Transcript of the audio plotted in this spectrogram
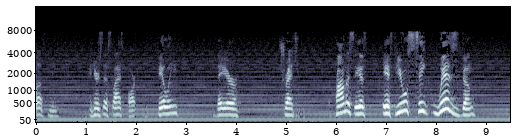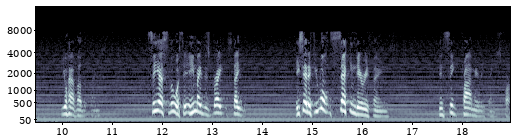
love me. And here's this last part filling their treasure. The promise is if you'll seek wisdom, you'll have other things. C.S. Lewis, he made this great statement. He said, if you want secondary things, then seek primary things first.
